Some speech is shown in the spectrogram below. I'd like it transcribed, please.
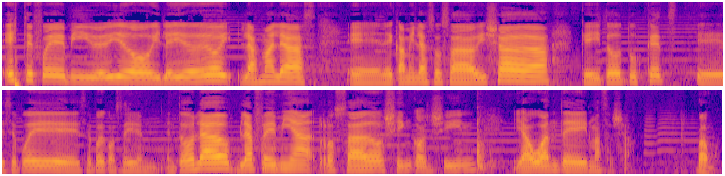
este fue mi bebido y leído de hoy. Las malas eh, de Camila Sosa Villada, que editó Tusquets. eh, se puede se puede conseguir en, en todos lados. Blasfemia, Rosado, Gin con Gin y Aguante ir más allá. Vamos.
